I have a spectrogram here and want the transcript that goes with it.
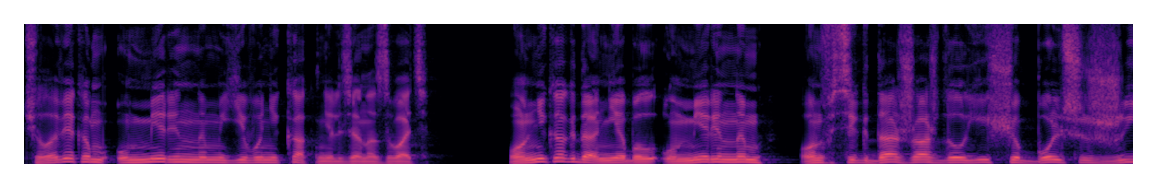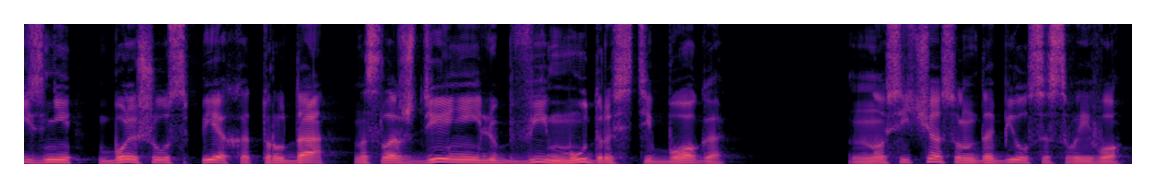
Человеком умеренным его никак нельзя назвать. Он никогда не был умеренным, он всегда жаждал еще больше жизни, больше успеха, труда, наслаждений, любви, мудрости Бога. Но сейчас он добился своего.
